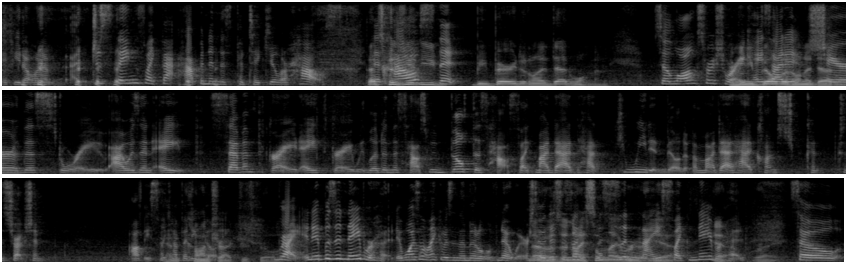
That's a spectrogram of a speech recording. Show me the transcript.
if you don't want to. Uh, just things like that happened in this particular house. That's this because house you'd, that you'd be buried on a dead woman. So long story short, I mean, in case I didn't share one. this story, I was in eighth, seventh grade, eighth grade. We lived in this house. We built this house. Like my dad had, we didn't build it, but my dad had const- con- construction, obviously Had company contractors build. Right, and it was a neighborhood. It wasn't like it was in the middle of nowhere. No, so it this was a is nice a, this is a nice yeah. like Yeah, neighborhood. right. So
